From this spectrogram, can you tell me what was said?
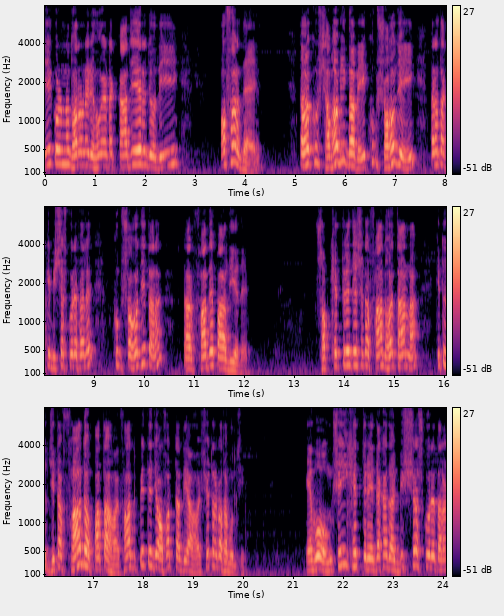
যে কোনো ধরনের হোক, একটা কাজের যদি অফার দেয়, তাহলে খুব স্বাভাবিকভাবেই, খুব সহজেই তারা তাকে বিশ্বাস করে ফেলে, খুব সহজেই তারা তার ফাঁদে পা দিয়ে দেয়। সব ক্ষেত্রে যে সেটা ফাঁদ হয় তা না কিন্তু যেটা ফাঁদ পাতা হয়, ফাঁদ পেতে যে অফারটা দেওয়া হয়, সেটার কথা বলছি। এবং সেই ক্ষেত্রে দেখা যায়, বিশ্বাস করে তারা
